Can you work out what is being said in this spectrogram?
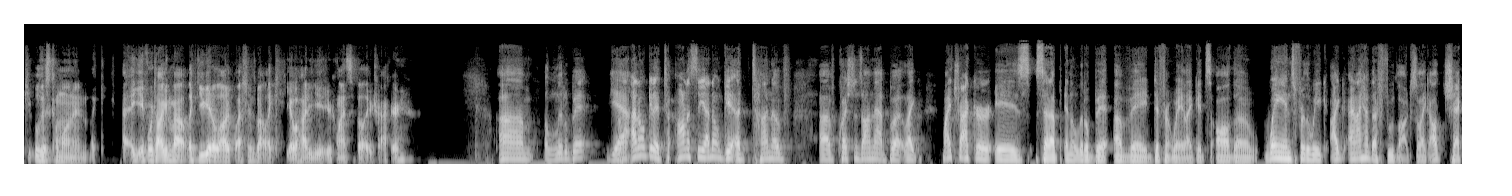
people just come on and like if we're talking about like, do you get a lot of questions about like, yo, how do you get your clients to fill out your tracker? Um, a little bit. Yeah, I don't get a t- honestly, I don't get a ton of of questions on that, but like my tracker is set up in a little bit of a different way. Like it's all the weigh-ins for the week. I and I have their food log. So like I'll check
